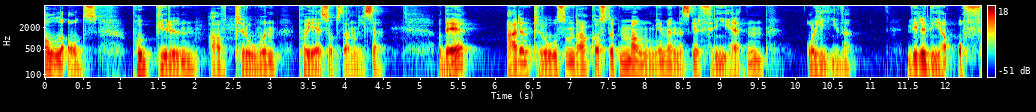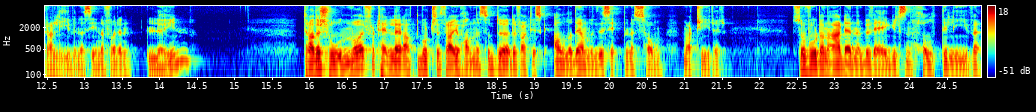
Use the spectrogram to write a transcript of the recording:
alle odds på grunn av troen på Jesu oppstandelse. Og det er en tro som da kostet mange mennesker friheten og livet. Ville de ha ofra livene sine for en løgn? Tradisjonen vår forteller at bortsett fra Johannes så døde faktisk alle de andre disiplene som martyrer. Så hvordan er denne bevegelsen holdt i live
